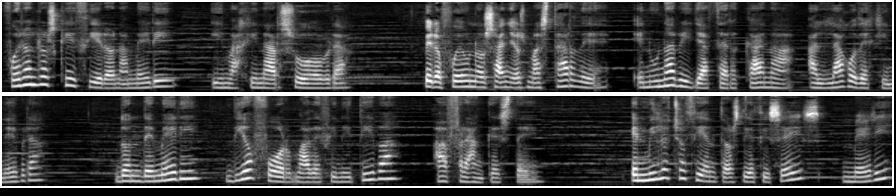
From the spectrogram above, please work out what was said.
fueron los que hicieron a Mary imaginar su obra, pero fue unos años más tarde, en una villa cercana al lago de Ginebra, donde Mary dio forma definitiva a Frankenstein. En 1816, Mary,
